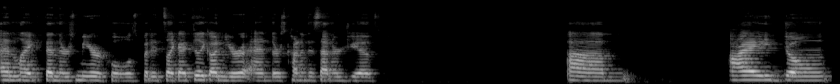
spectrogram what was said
and like then there's miracles, but it's like I feel like on your end there's kind of this energy of um I don't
